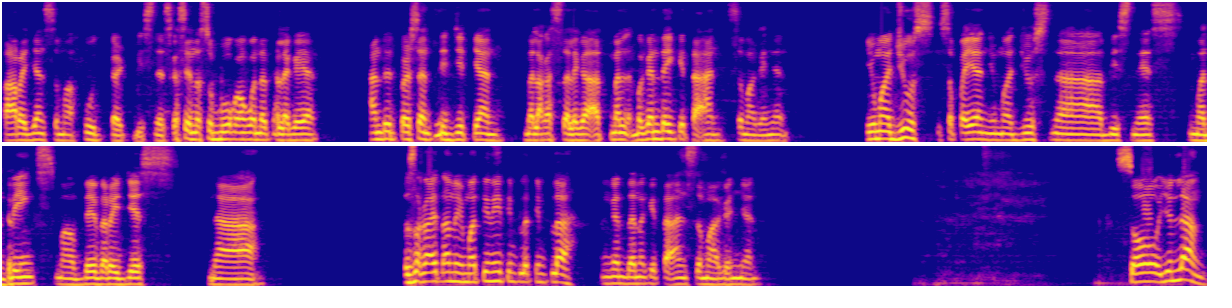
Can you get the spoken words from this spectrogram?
para dyan sa mga food cart business. Kasi nasubukan ko na talaga yan. 100% legit yan. Malakas talaga at maganda yung kitaan sa mga ganyan. Yung mga juice, isa pa yan, yung mga juice na business, yung mga drinks, mga beverages na basta kahit ano, yung mga tinitimpla-timpla, ang ganda ng kitaan sa mga ganyan. So, yun lang.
